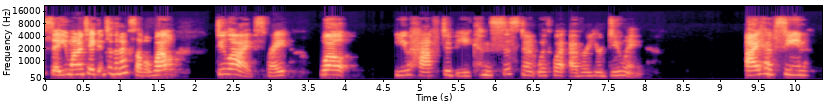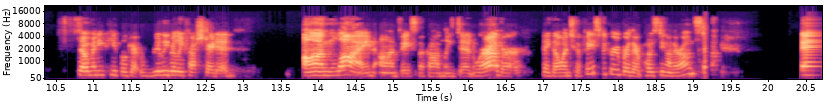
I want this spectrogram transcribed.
Say you want to take it to the next level. Well, do lives, right? Well, you have to be consistent with whatever you're doing. I have seen so many people get really, really frustrated online on Facebook, on LinkedIn, wherever they go into a Facebook group or they're posting on their own stuff. And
